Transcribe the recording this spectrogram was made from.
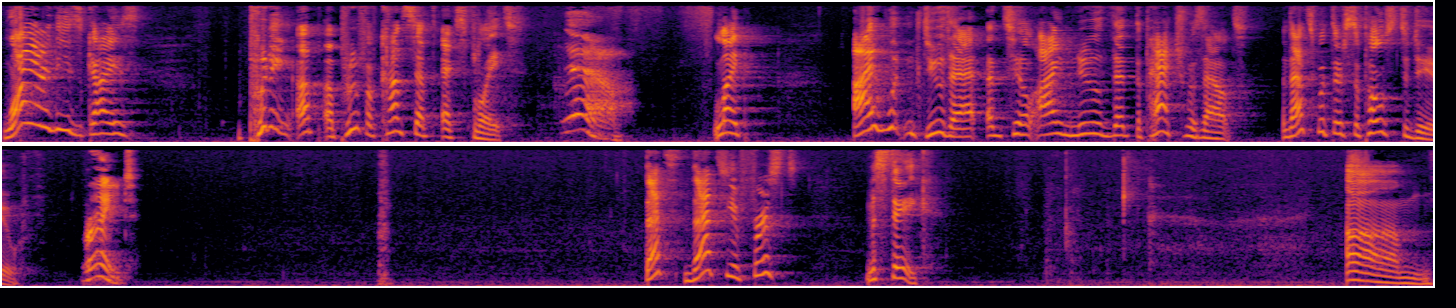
Why are these guys putting up a proof of concept exploit? Yeah. Like, I wouldn't do that until I knew that the patch was out. That's what they're supposed to do. Right. That's that's your first mistake. Um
